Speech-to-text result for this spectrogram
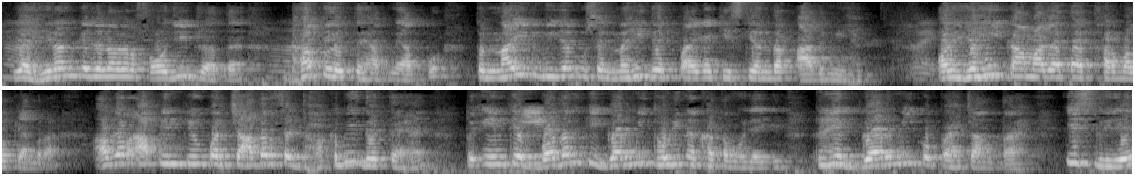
हाँ। या हिरन के जगह अगर फौजी रहते हैं ढक हाँ। ढक लेते हैं अपने आप को तो नाइट विजन उसे नहीं देख पाएगा कि इसके अंदर आदमी है। और यही काम आ जाता है थर्मल कैमरा अगर आप इनके ऊपर चादर से ढक भी देते हैं तो इनके बदन की गर्मी थोड़ी ना खत्म हो जाएगी। तो ये गर्मी को पहचानता है। इसलिए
